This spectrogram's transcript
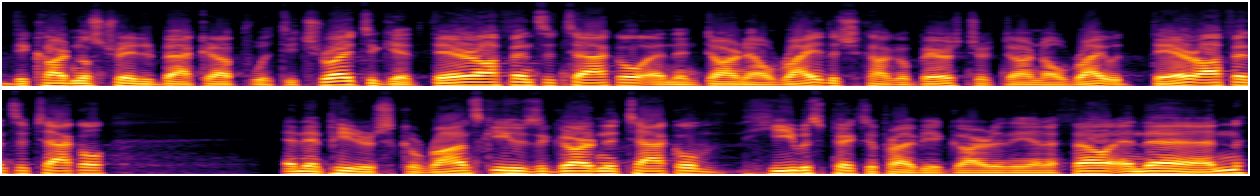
the Cardinals traded back up with Detroit to get their offensive tackle, and then Darnell Wright, the Chicago Bears, took Darnell Wright with their offensive tackle. And then Peter Skoronski, who's a guard and a tackle, he was picked to probably be a guard in the NFL. And then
